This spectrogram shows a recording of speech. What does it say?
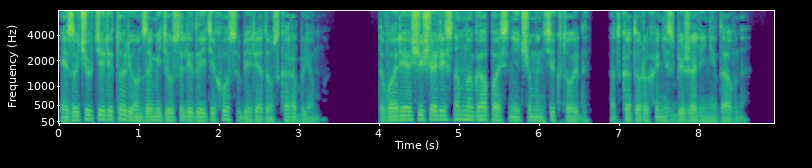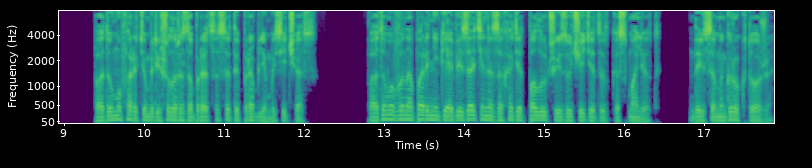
Изучив территорию, он заметил следы этих особей рядом с кораблем. Твари ощущались намного опаснее, чем инсектоиды, от которых они сбежали недавно. Подумав, Артем решил разобраться с этой проблемой сейчас. Потом его напарники обязательно захотят получше изучить этот космолет, да и сам игрок тоже.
